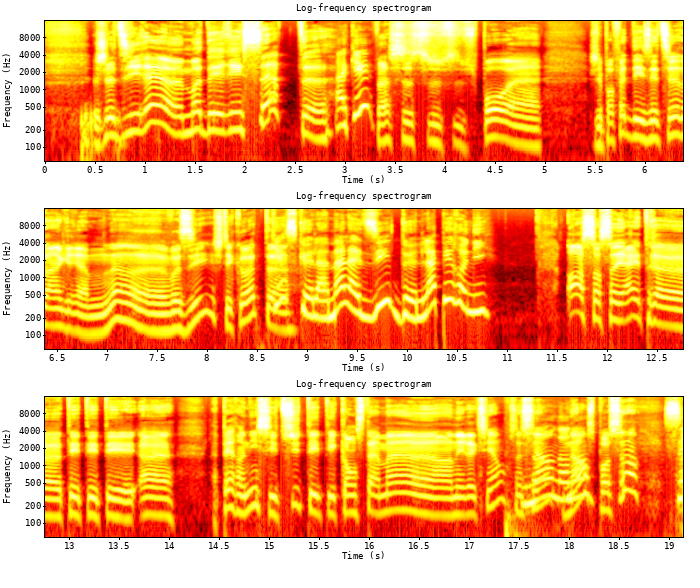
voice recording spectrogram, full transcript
je dirais un modéré 7. OK? Parce que je suis pas. euh, j'ai pas fait des études en graines, là. Euh, Vas-y, je t'écoute. Qu'est-ce que la maladie de l'apéronie? Ah, ça, c'est être. euh, t'es, t'es, t'es, euh, la péronie, c'est-tu t'es, t'es constamment euh, en érection, c'est ça? Non, non, non. c'est pas ça? C'est.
